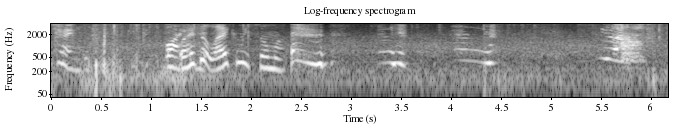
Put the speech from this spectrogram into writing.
Triangle. Why does it like me so much?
